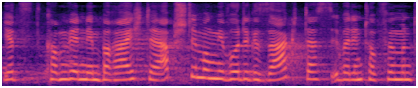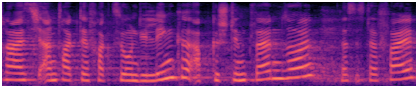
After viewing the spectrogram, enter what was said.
Jetzt kommen wir in den Bereich der Abstimmung. Mir wurde gesagt, dass über den Top 35 Antrag der Fraktion DIE LINKE abgestimmt werden soll. Das ist der Fall.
